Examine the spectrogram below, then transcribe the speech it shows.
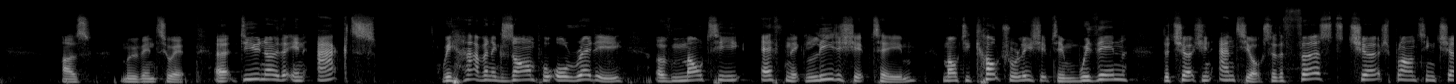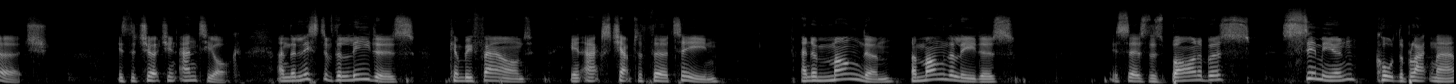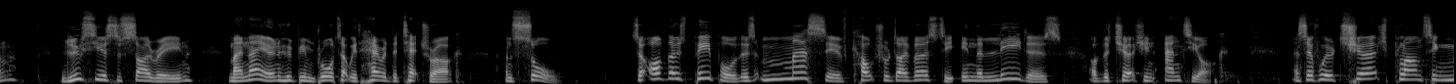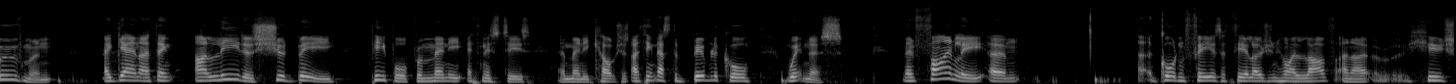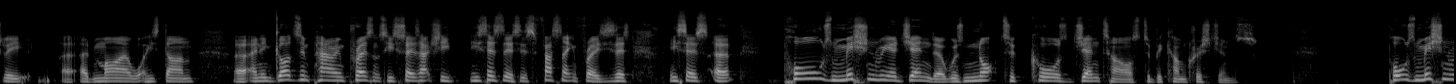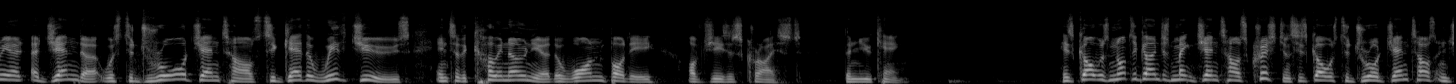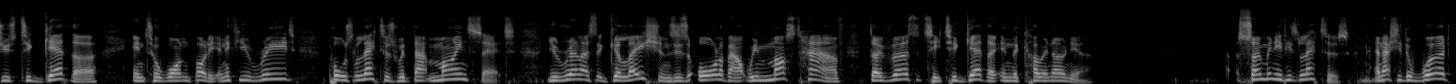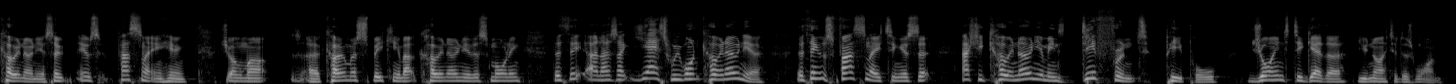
us move into it. Uh, do you know that in Acts, we have an example already of multi ethnic leadership team, multicultural leadership team within the church in Antioch. So the first church planting church is the church in Antioch. And the list of the leaders can be found in Acts chapter 13. And among them, among the leaders, it says there's Barnabas, Simeon, called the black man, Lucius of Cyrene, Manaen, who'd been brought up with Herod the Tetrarch, and Saul. So, of those people, there's massive cultural diversity in the leaders of the church in Antioch. And so, if we're a church planting movement, again, I think our leaders should be people from many ethnicities and many cultures. I think that's the biblical witness. Then finally, um, uh, Gordon Fee is a theologian who I love and I hugely uh, admire what he's done. Uh, and in God's empowering presence, he says actually, he says this, it's a fascinating phrase. He says, he says uh, Paul's missionary agenda was not to cause Gentiles to become Christians. Paul's missionary agenda was to draw Gentiles together with Jews into the koinonia, the one body of Jesus Christ, the new king. His goal was not to go and just make Gentiles Christians. His goal was to draw Gentiles and Jews together into one body. And if you read Paul's letters with that mindset, you realize that Galatians is all about we must have diversity together in the koinonia. So many of his letters. And actually, the word koinonia, so it was fascinating hearing John Mark uh, Comer speaking about koinonia this morning. The thi- and I was like, yes, we want koinonia. The thing that was fascinating is that actually koinonia means different people joined together, united as one.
